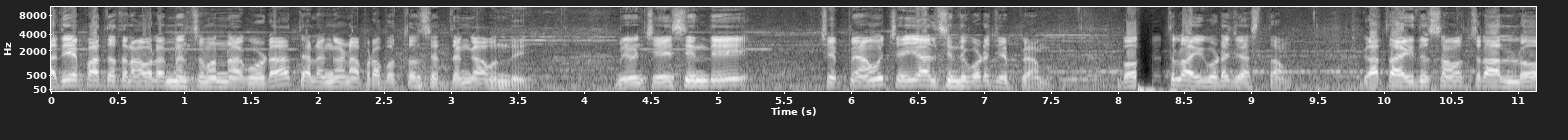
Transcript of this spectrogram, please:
అదే పద్ధతిని అవలంబించమన్నా కూడా తెలంగాణ ప్రభుత్వం సిద్ధంగా ఉంది. మేము చేసింది చెప్పాము చేయాల్సింది కూడా చెప్పాము. భవిష్యత్తులో అవి కూడా చేస్తాం. గత ఐదు సంవత్సరాల్లో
